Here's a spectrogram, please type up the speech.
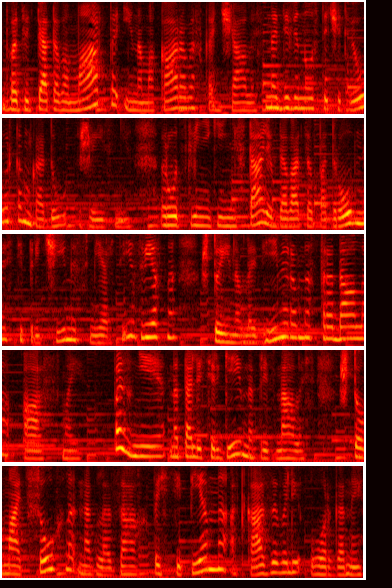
25 марта Инна Макарова скончалась на 94 году жизни. Родственники не стали вдаваться в подробности причины смерти. Известно, что Инна Владимировна страдала астмой. Позднее Наталья Сергеевна призналась, что мать сохла на глазах, постепенно отказывали органы.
